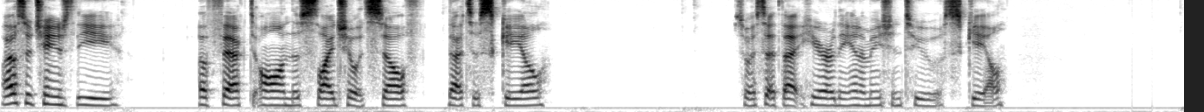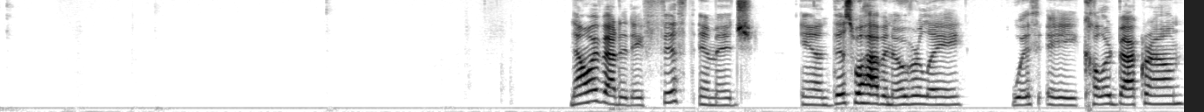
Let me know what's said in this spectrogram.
I also changed the effect on the slideshow itself that's a scale. So I set that here, the animation to scale. Now I've added a fifth image and this will have an overlay with a colored background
